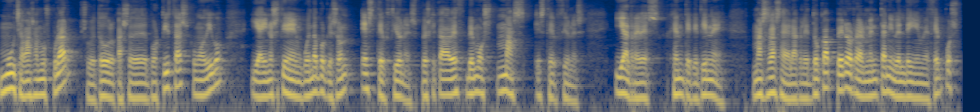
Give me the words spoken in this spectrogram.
mucha masa muscular, sobre todo el caso de deportistas, como digo, y ahí no se tiene en cuenta porque son excepciones, pero es que cada vez vemos más excepciones. Y al revés, gente que tiene más grasa de la que le toca, pero realmente a nivel de IMC, pues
